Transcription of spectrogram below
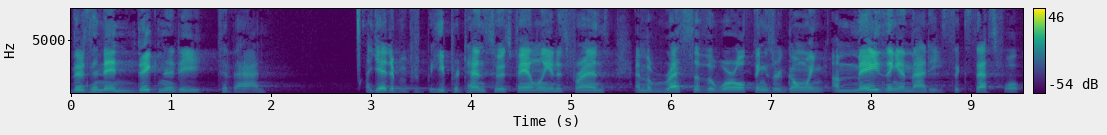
There's an indignity to that. Yet he pretends to his family and his friends and the rest of the world things are going amazing and that he's successful.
